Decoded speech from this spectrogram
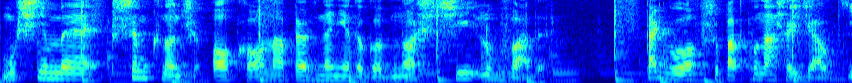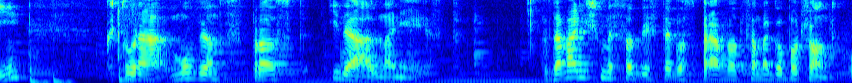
musimy przymknąć oko na pewne niedogodności lub wady. Tak było w przypadku naszej działki, która mówiąc wprost idealna nie jest. Zdawaliśmy sobie z tego sprawę od samego początku.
